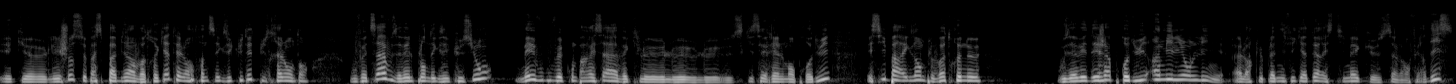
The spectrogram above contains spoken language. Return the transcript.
et que les choses ne se passent pas bien, votre requête elle est en train de s'exécuter depuis très longtemps. Vous faites ça, vous avez le plan d'exécution, mais vous pouvez comparer ça avec ce qui s'est réellement produit. Et si par exemple votre nœud, vous avez déjà produit un million de lignes, alors que le planificateur estimait que ça allait en faire 10,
